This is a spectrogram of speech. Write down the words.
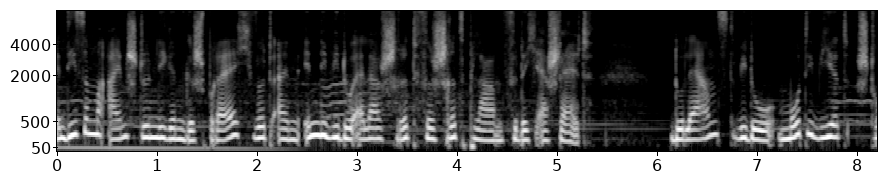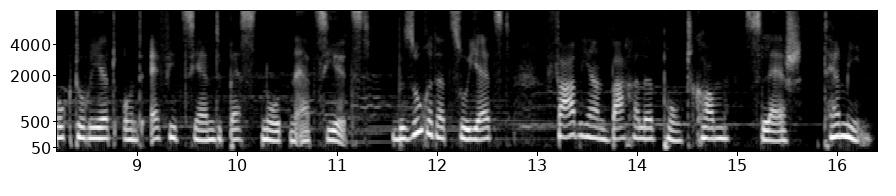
In diesem einstündigen Gespräch wird ein individueller Schritt-für-Schritt-Plan für dich erstellt. Du lernst, wie du motiviert, strukturiert und effizient Bestnoten erzielst. Besuche dazu jetzt fabianbachele.com/termin.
